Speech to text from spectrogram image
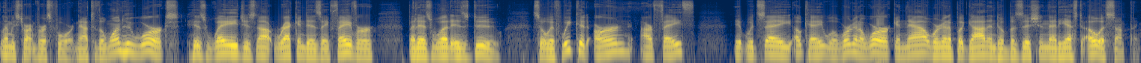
Let me start in verse 4. Now, to the one who works, his wage is not reckoned as a favor, but as what is due. So if we could earn our faith, it would say, okay, well, we're going to work, and now we're going to put God into a position that He has to owe us something.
